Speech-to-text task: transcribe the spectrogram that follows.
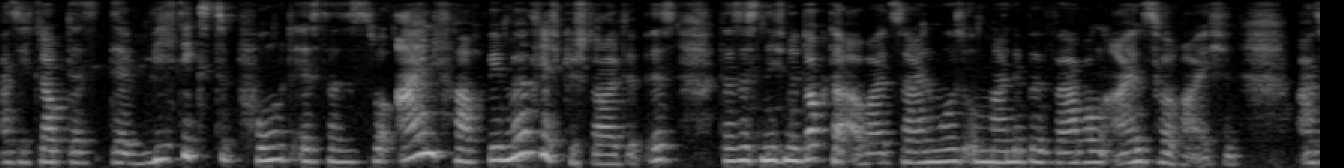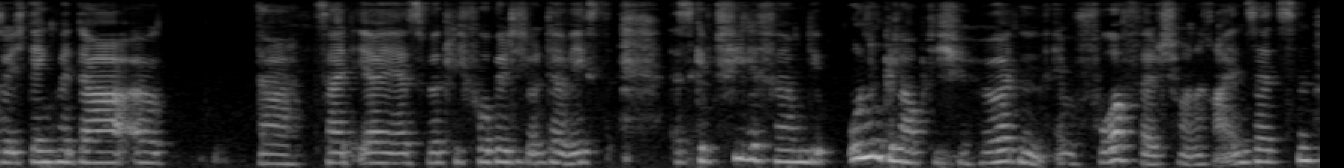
Also ich glaube, dass der wichtigste Punkt ist, dass es so einfach wie möglich gestaltet ist, dass es nicht eine Doktorarbeit sein muss, um meine Bewerbung einzureichen. Also ich denke mir da, äh, da seid ihr jetzt wirklich vorbildlich unterwegs. Es gibt viele Firmen, die unglaubliche Hürden im Vorfeld schon reinsetzen.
